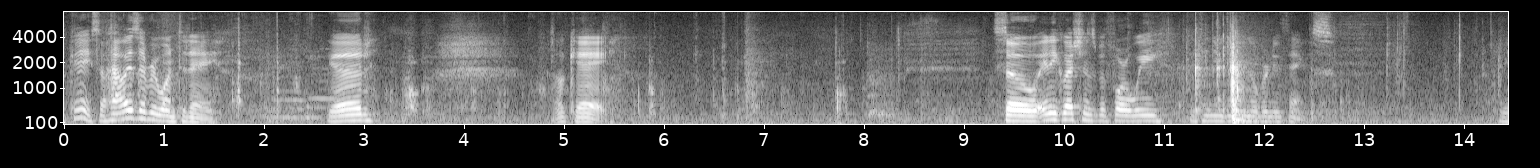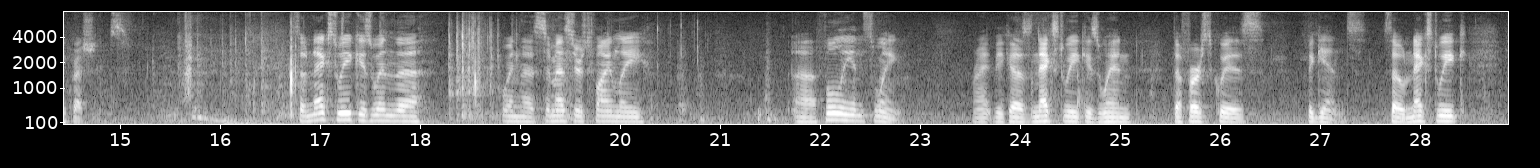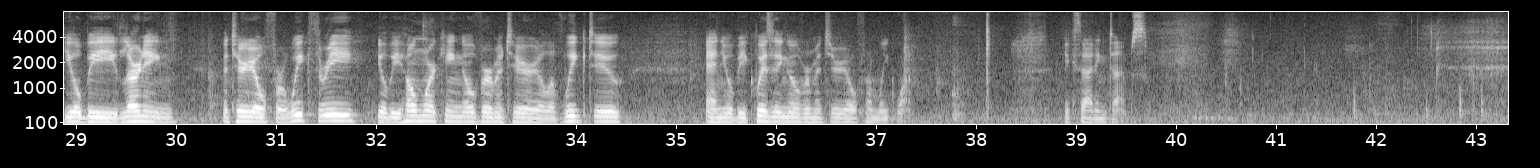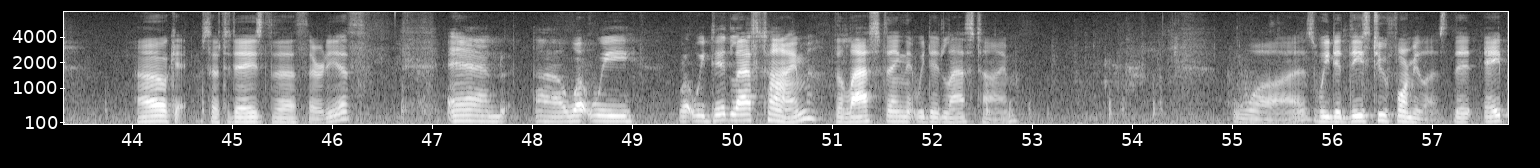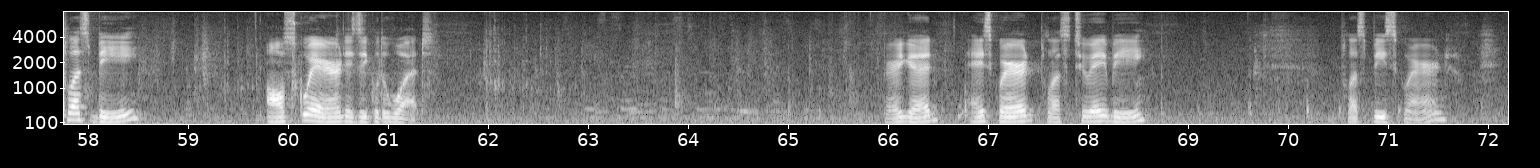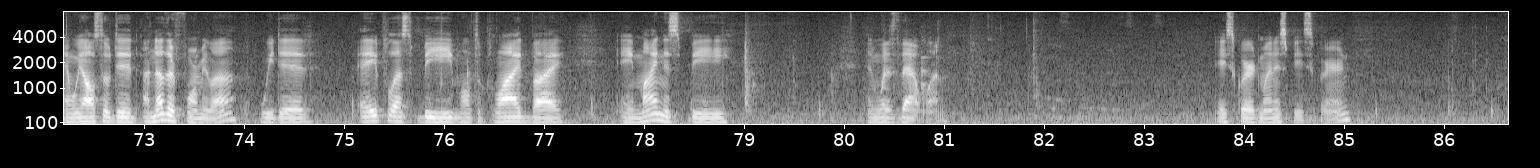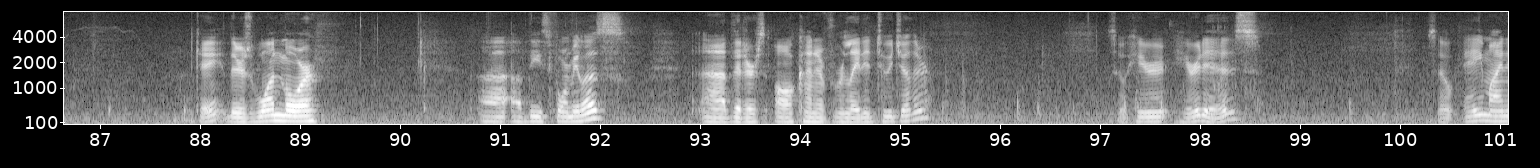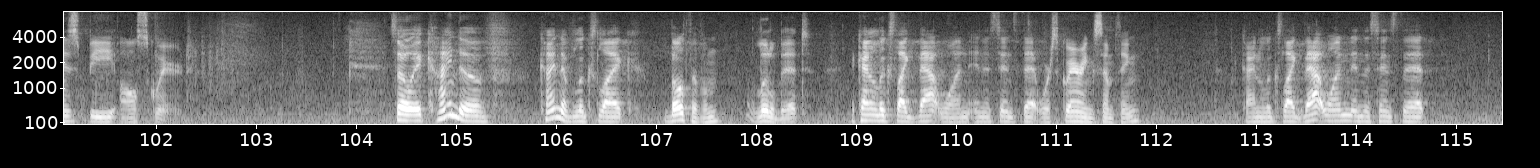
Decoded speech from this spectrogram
Okay, so how is everyone today? Good. Okay. So, any questions before we continue going over new things? Any questions? So next week is when the when the semester's finally uh, fully in swing, right? Because next week is when the first quiz begins. So next week you'll be learning material for week three. You'll be homeworking over material of week two, and you'll be quizzing over material from week one. Exciting times. Okay, so today's the 30th. And uh, what we what we did last time, the last thing that we did last time was we did these two formulas that a plus b all squared is equal to what? Very good. a squared plus 2ab plus b squared. And we also did another formula. We did a plus b multiplied by a minus b. And what is that one? a squared minus b squared. Okay, there's one more uh, of these formulas uh, that are all kind of related to each other. So here, here it is. So a minus b all squared. So it kind of kind of looks like both of them a little bit. It kind of looks like that one in the sense that we're squaring something. Kind of looks like that one in the sense that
